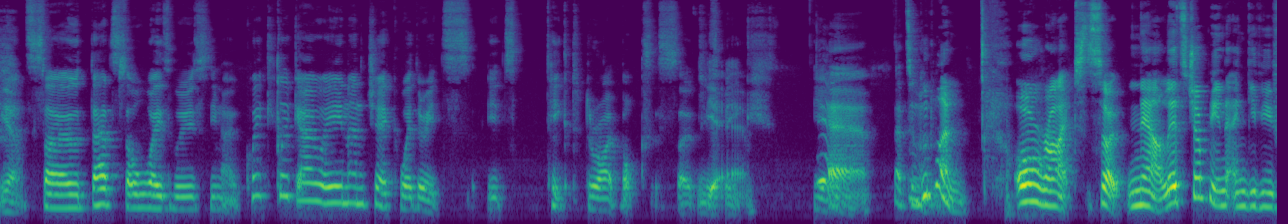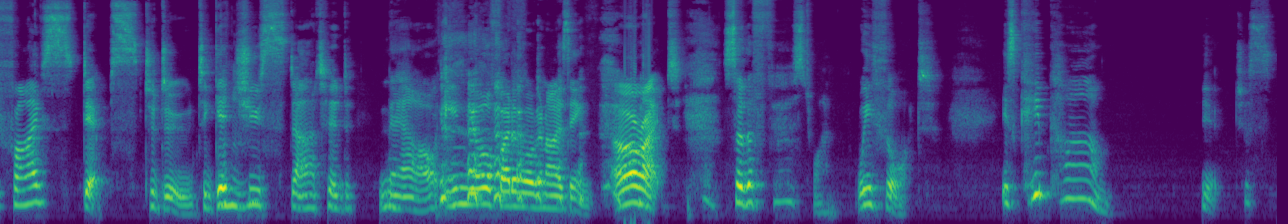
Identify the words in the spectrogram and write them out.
Yeah. So that's always worth, you know, quickly go in and check whether it's it's ticked the right boxes, so to Yeah. speak. Yeah, that's a good Mm. one. All right, so now let's jump in and give you five steps to do to get Mhm. you started now in your photo organizing. All right, so the first one we thought is keep calm. Yeah. Just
